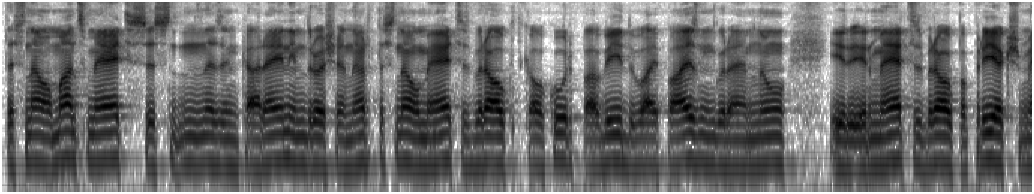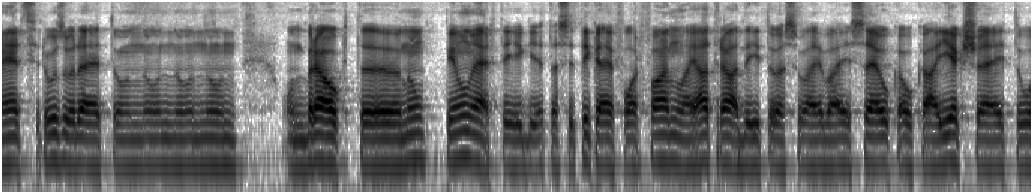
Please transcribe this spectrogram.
Tas nav mans mērķis. Es nezinu, kā Rēnam droši vien ar tas nav mērķis braukt kaut kur pa vidu vai pa aizmugurēm. Nu, ir, ir mērķis braukt pa priekšu, mērķis ir uzvarēt un, un, un, un, un braukt uh, nu, pilnvērtīgi. Ja tas ir tikai for fun, lai atrādītos vai, vai sev kaut kā iekšēji to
